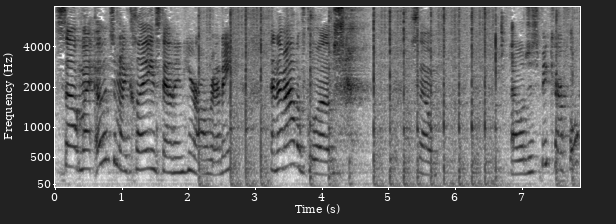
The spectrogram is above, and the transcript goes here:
So my oats and my clay is down in here already and I'm out of gloves. So I will just be careful.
